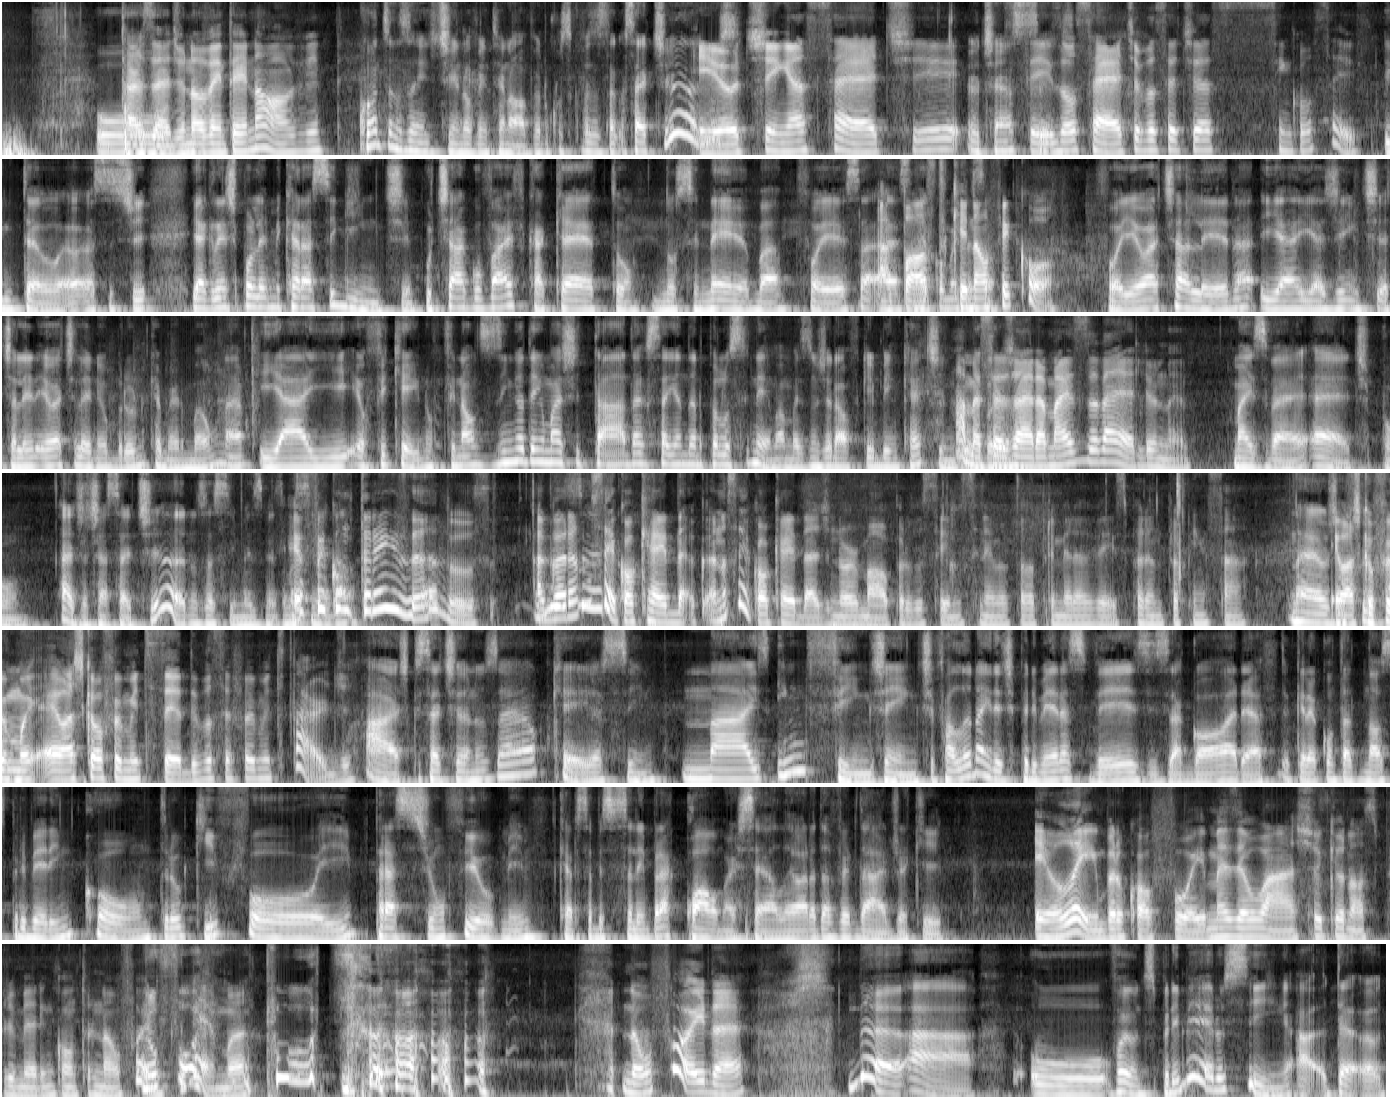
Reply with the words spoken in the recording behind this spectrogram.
O... Tarzan é de 99. Quantos anos a gente tinha em 99? Eu não consigo fazer essa Sete anos? Eu tinha sete. Eu tinha seis. Seis ou sete, você tinha cinco ou seis. Então, eu assisti. E a grande polêmica era a seguinte: o Thiago vai ficar quieto no cinema? Foi essa. Aposto essa que não ficou. Foi eu, a Tia Lena, e aí a gente. A tia Lena, eu, a Tia Lena e o Bruno, que é meu irmão, né? E aí eu fiquei. No finalzinho eu dei uma agitada, saí andando pelo cinema, mas no geral eu fiquei bem quietinho. Ah, mas você já era mais velho, né? Mais velho, é, tipo. É, já tinha sete anos, assim, mas mesmo eu assim. Eu fui com três anos. Agora eu não sei qual é a idade. Eu não sei qual é a idade normal pra você ir no cinema pela primeira vez, parando pra pensar. É, eu, eu acho que eu fui muito, eu acho que eu fui muito cedo e você foi muito tarde. Ah, acho que sete anos é ok, assim. Mas, enfim, gente, falando ainda de primeiras vezes, agora eu queria contar do nosso primeiro encontro, que foi pra assistir um filme. Quero saber se você lembra qual, Marcela. É hora da verdade aqui. Eu lembro qual foi, mas eu acho que o nosso primeiro encontro não foi não no foi. cinema. Putz! não foi, né? Não, ah, o, foi um dos primeiros, sim. Ah,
